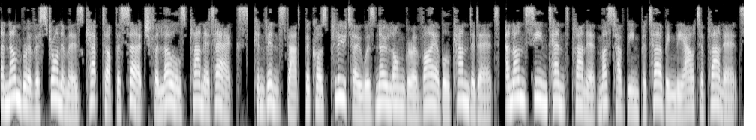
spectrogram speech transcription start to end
a number of astronomers kept up the search for Lowell's Planet X, convinced that, because Pluto was no longer a viable candidate, an unseen tenth planet must have been perturbing the outer planets.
